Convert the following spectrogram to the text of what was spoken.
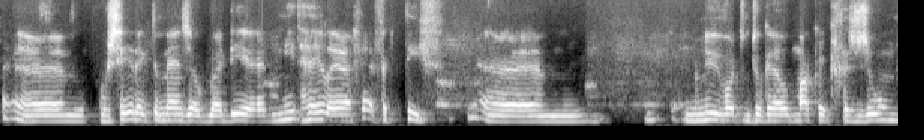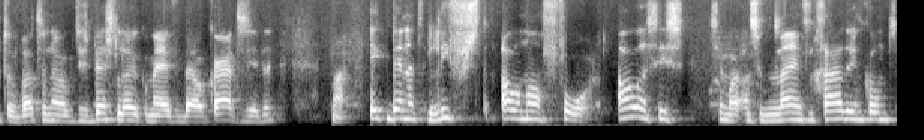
Um, hoezeer ik de mensen ook waardeer, niet heel erg effectief. Um, nu wordt het natuurlijk heel makkelijk gezoomd of wat dan ook. Het is best leuk om even bij elkaar te zitten. Maar ik ben het liefst allemaal voor. Alles is, zeg maar, als bij mij een vergadering komt.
